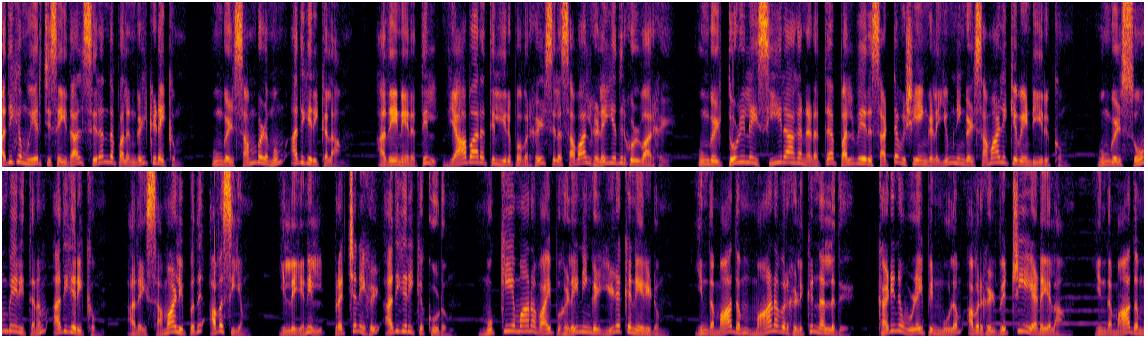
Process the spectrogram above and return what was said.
அதிக முயற்சி செய்தால் சிறந்த பலன்கள் கிடைக்கும். உங்கள் சம்பளமும் அதிகரிக்கலாம். அதே நேரத்தில் வியாபாரத்தில் இருப்பவர்கள் சில சவால்களை எதிர்கொள்வார்கள். உங்கள் தொழிலை சீராக நடத்த பல்வேறு சட்ட விஷயங்களையும் நீங்கள் சமாளிக்க வேண்டியிருக்கும். உங்கள் சோம்பேறித்தனம் அதிகரிக்கும். அதை சமாளிப்பது அவசியம். இல்லையெனில் பிரச்சனைகள் அதிகரிக்கக்கூடும். முக்கியமான வாய்ப்புகளை நீங்கள் இழக்க நேரிடும். இந்த மாதம் மாணவர்களுக்கு நல்லது. கடின உழைப்பின் மூலம் அவர்கள் வெற்றியை அடையலாம். இந்த மாதம்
